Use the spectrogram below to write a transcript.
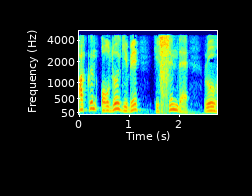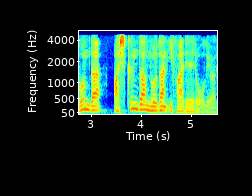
aklın olduğu gibi hissin de, ruhun da, aşkın da nurdan ifadeleri oluyor.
